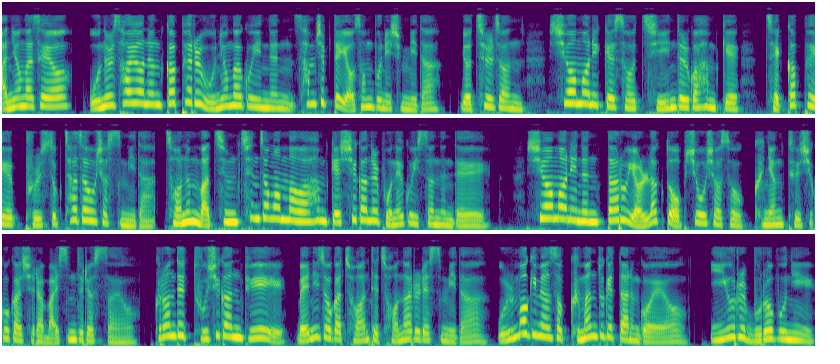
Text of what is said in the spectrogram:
안녕하세요. 오늘 사연은 카페를 운영하고 있는 30대 여성분이십니다. 며칠 전 시어머니께서 지인들과 함께 제 카페에 불쑥 찾아오셨습니다. 저는 마침 친정엄마와 함께 시간을 보내고 있었는데 시어머니는 따로 연락도 없이 오셔서 그냥 드시고 가시라 말씀드렸어요. 그런데 2시간 뒤 매니저가 저한테 전화를 했습니다. 울먹이면서 그만두겠다는 거예요. 이유를 물어보니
